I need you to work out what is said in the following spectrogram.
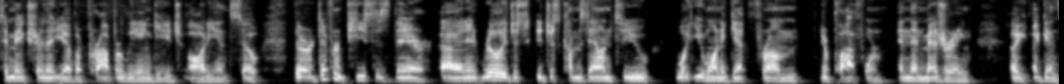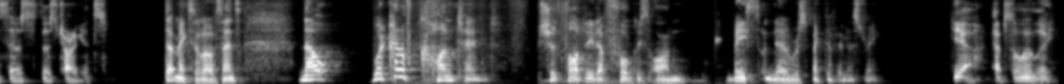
to make sure that you have a properly engaged audience. So there are different pieces there uh, and it really just it just comes down to what you want to get from your platform and then measuring uh, against those those targets. That makes a lot of sense. Now what kind of content should thought leader focus on based on their respective industry yeah, absolutely.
